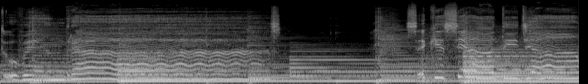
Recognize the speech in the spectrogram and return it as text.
tú vendrás. Sé que si a ti llamo,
